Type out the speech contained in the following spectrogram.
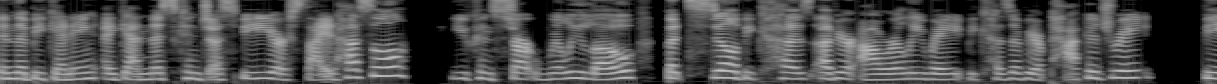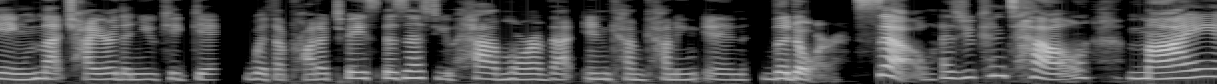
in the beginning. Again, this can just be your side hustle you can start really low, but still, because of your hourly rate, because of your package rate being much higher than you could get with a product based business, you have more of that income coming in the door. So, as you can tell, my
